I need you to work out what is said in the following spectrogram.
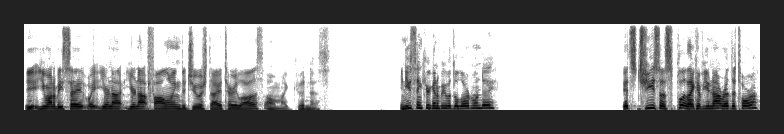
You, you want to be saved? Wait, you're not, you're not following the Jewish dietary laws? Oh my goodness. And you think you're going to be with the Lord one day? It's Jesus plus. Like, have you not read the Torah?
